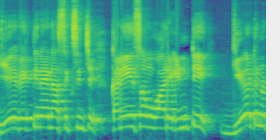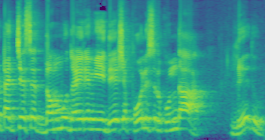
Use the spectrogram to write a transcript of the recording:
ఏ వ్యక్తినైనా శిక్షించి కనీసం వారి ఇంటి గేటును టచ్ చేసే దమ్ము ధైర్యం ఈ దేశ పోలీసులకు ఉందా? లేదు.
